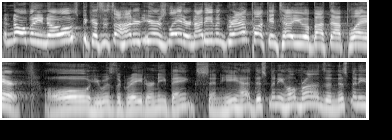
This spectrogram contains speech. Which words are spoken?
And nobody knows because it's 100 years later. Not even grandpa can tell you about that player. Oh, he was the great Ernie Banks, and he had this many home runs and this many.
